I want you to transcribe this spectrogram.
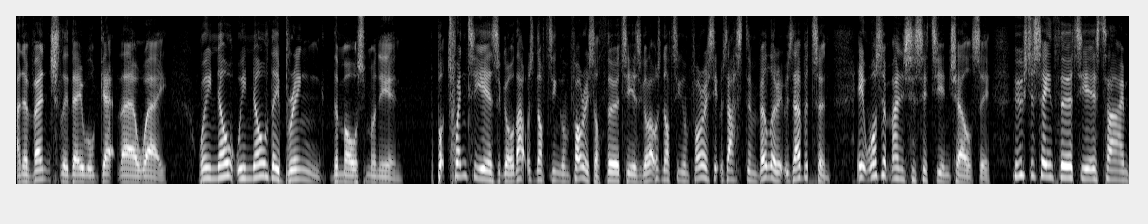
and eventually they will get their way. We know we know they bring the most money in. But 20 years ago, that was Nottingham Forest, or 30 years ago, that was Nottingham Forest. It was Aston Villa, it was Everton. It wasn't Manchester City and Chelsea. Who's to say in 30 years' time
